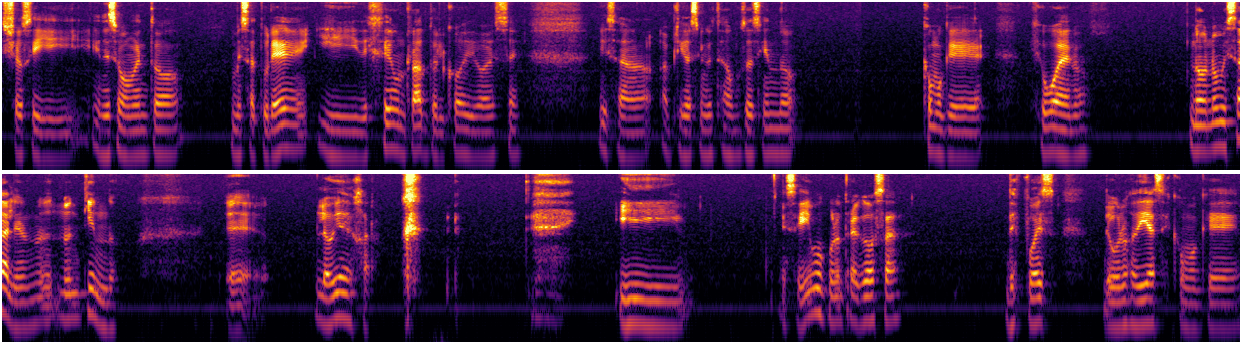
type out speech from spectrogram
yo sí en ese momento me saturé y dejé un rato el código ese esa aplicación que estábamos haciendo, como que dije, bueno, no, no me sale, no, entiendo. Eh, lo voy a dejar. y seguimos con otra cosa. Después de unos días es como que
